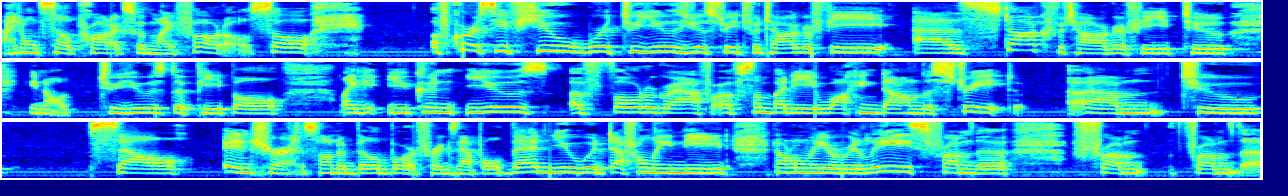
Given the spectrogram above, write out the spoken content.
I don't sell products with my photos. So of course, if you were to use your street photography as stock photography to, you know, to use the people, like you can use a photograph of somebody walking down the street um, to sell insurance on a billboard for example then you would definitely need not only a release from the from from the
